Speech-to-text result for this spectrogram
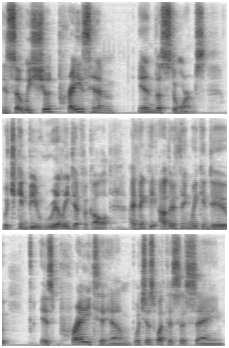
And so we should praise him in the storms, which can be really difficult. I think the other thing we can do is pray to him, which is what this is saying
